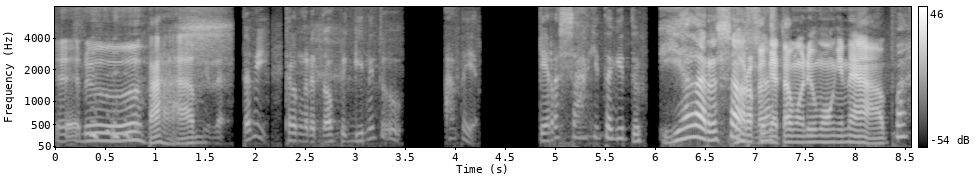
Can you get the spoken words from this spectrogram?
Aduh Paham. Gila. Tapi kalau ngeliat topik gini tuh apa ya? Kayak resah kita gitu. Iyalah resah orang kagak tahu mau diomongin apa.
